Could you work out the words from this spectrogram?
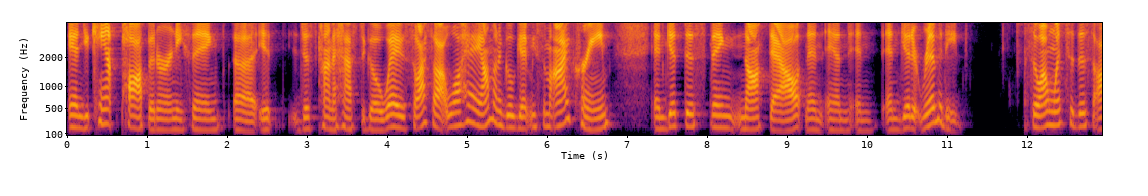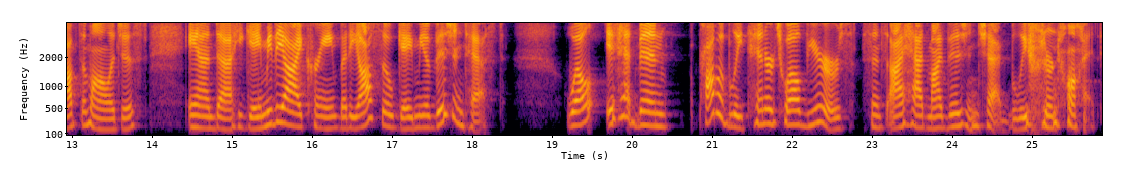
And you can't pop it or anything. Uh, it just kind of has to go away. So I thought, well, hey, I'm going to go get me some eye cream and get this thing knocked out and and and and get it remedied. So I went to this ophthalmologist, and uh, he gave me the eye cream, but he also gave me a vision test. Well, it had been probably 10 or 12 years since I had my vision checked, believe it or not.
